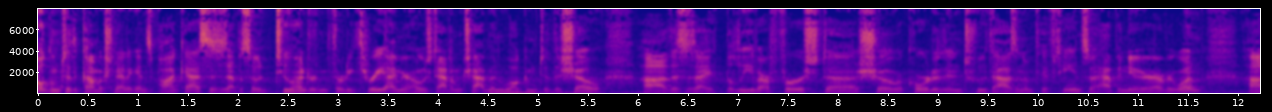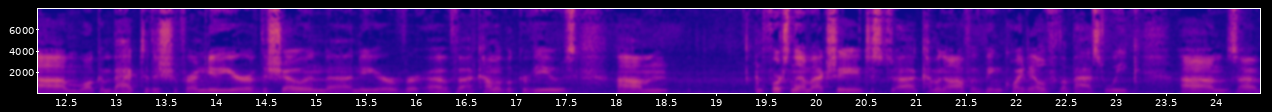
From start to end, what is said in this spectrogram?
Welcome to the Comic Shenanigans podcast. This is episode 233. I'm your host, Adam Chapman. Welcome to the show. Uh, this is, I believe, our first uh, show recorded in 2015, so Happy New Year, everyone. Um, welcome back to the show for a new year of the show and a new year of, of uh, comic book reviews. Um, unfortunately, I'm actually just uh, coming off of being quite ill for the past week. Um, so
